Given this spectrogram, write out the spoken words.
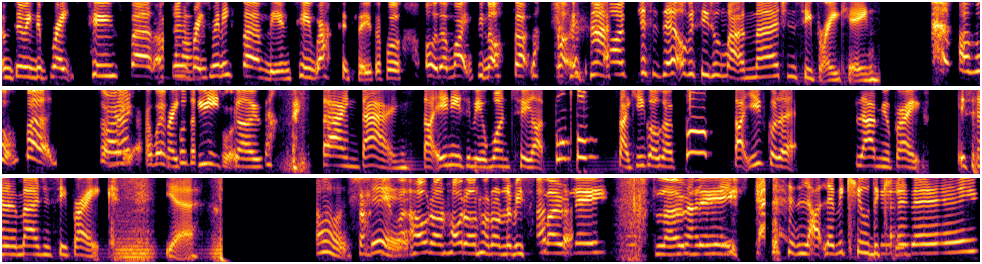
I'm doing the brakes too firm. I'm doing the Uh-huh. brakes really firmly and too rapidly. So I thought, oh, that might be not that. That's not Oh, this is it. Obviously, talking about emergency braking. I thought, fuck. So I, Emergency I went brake, for the you need to go bang, bang. Like, it needs to be a one, two, like, boom, boom. Like, you got to go boom. Like, you've got to slam your brakes. It's an emergency brake. Yeah. Oh, Saskia, shit. like, hold on, hold on, hold on. Let me slowly, slowly. like, let me kill the kid. Really?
